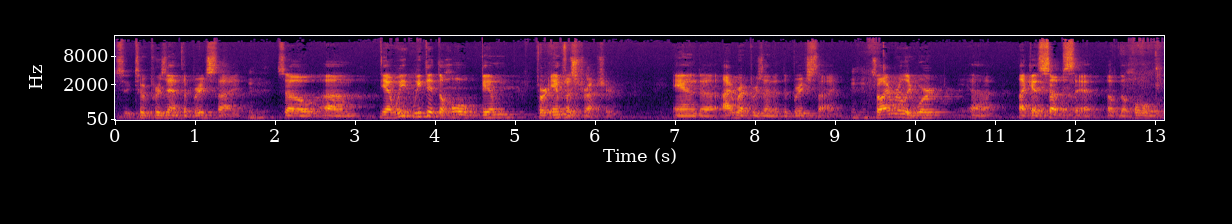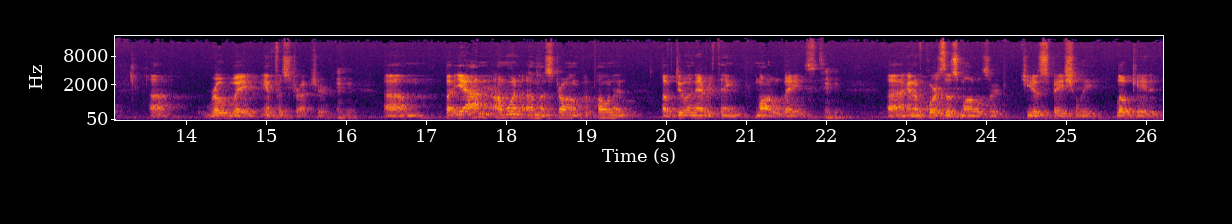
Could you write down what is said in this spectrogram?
to, to present the bridge side. Mhm. So um, yeah, we, we did the whole BIM for infrastructure, and uh, I represented the bridge side. Mhm. So I really worked uh, like a subset of the whole uh, roadway infrastructure. Mhm. Um, but yeah, I'm, I'm, one, I'm a strong proponent of doing everything model based. Uh, and of course, those models are geospatially located.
